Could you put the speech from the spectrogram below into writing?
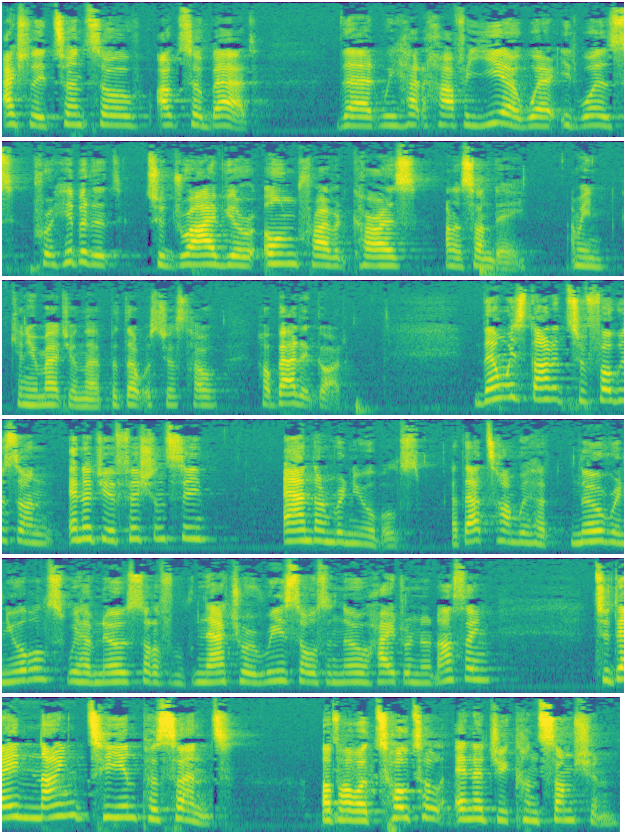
Actually, it turned so, out so bad that we had half a year where it was prohibited to drive your own private cars on a Sunday. I mean, can you imagine that? But that was just how, how bad it got. Then we started to focus on energy efficiency and on renewables. At that time, we had no renewables. We have no sort of natural resource and no hydro, no nothing. Today, 19% of our total energy consumption,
